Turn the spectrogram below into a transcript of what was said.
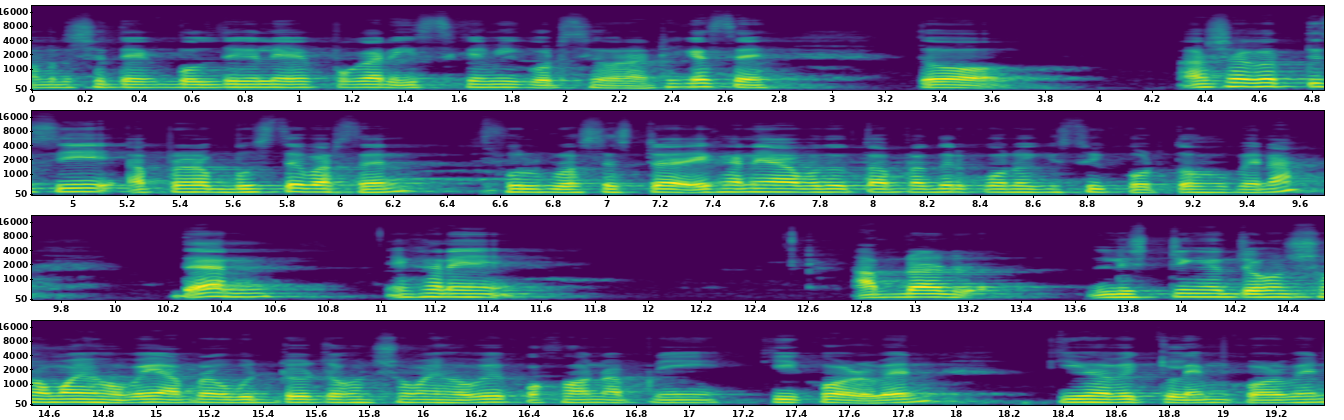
আমাদের সাথে এক বলতে গেলে এক প্রকার স্ক্যামই করছে ওরা, ঠিক আছে? তো আশা করতেছি আপনারা বুঝতে পারছেন ফুল প্রসেসটা এখানে আপাতত আপনাদের কোনো কিছুই করতে হবে না। দেন এখানে আপনার লিস্টিংয়ের যখন সময় হবে, আপনার উইথড্রোর যখন সময় হবে, কখন আপনি কি করবেন? কীভাবে ক্লেম করবেন,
